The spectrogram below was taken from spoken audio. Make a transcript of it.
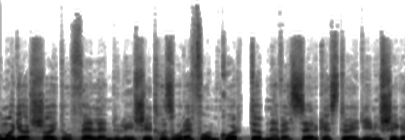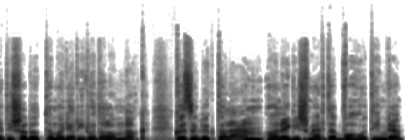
A magyar sajtó fellendülését hozó reformkor több neves szerkesztő egyéniséget is adott a magyar irodalomnak. Közülük talán a legismertebb Vahot Imre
